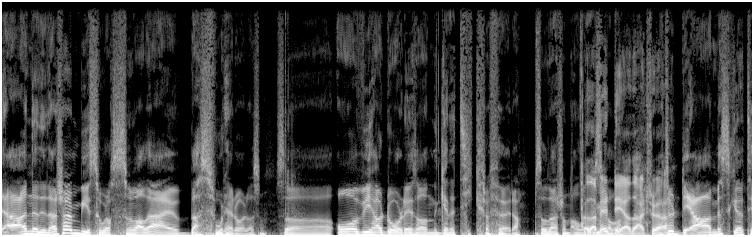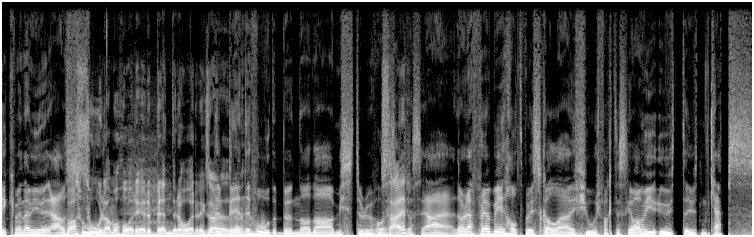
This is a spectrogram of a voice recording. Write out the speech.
Ja, nedi der så er det mye sol. ass. Somalia er jo best sol hele året. Liksom. Så, og vi har dårlig sånn genetikk fra før av. Så det er sånn alle Ja, det er mer skal det der, tror Jeg jeg. tror det er mest genetikk, men det er mye ja, Hva har sol- sola med håret å gjøre? Brenner det håret, liksom? Det det- brenner hodebunnen, og da mister du hårsekken. Ja, ja. det var derfor jeg holdt på å bli skalla i fjor, faktisk. Jeg var mye ute uten caps.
